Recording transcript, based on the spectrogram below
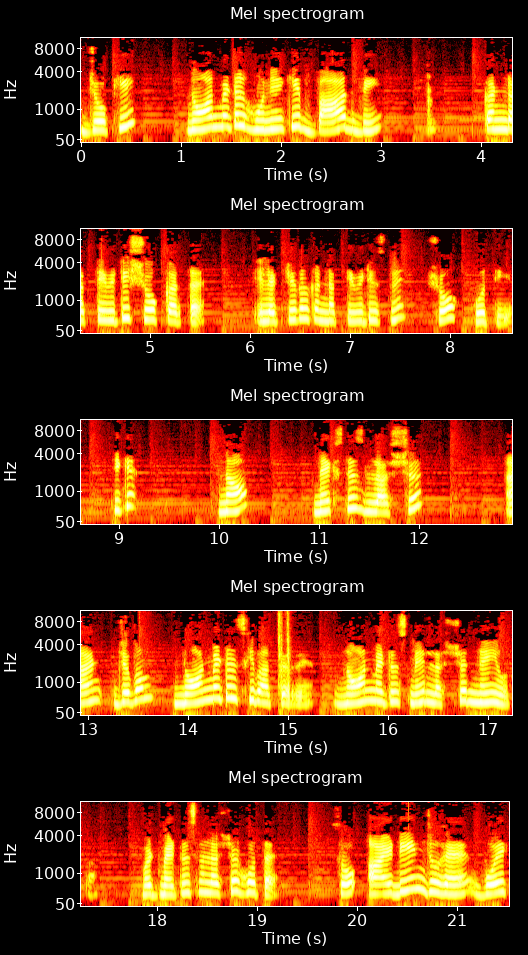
जो कि नॉन मेटल होने के बाद भी कंडक्टिविटी शो करता है। इलेक्ट्रिकल कंडक्टिविटी उसमें शो होती है। ठीक है? Now next is lustre and जब हम नॉन मेटल्स की बात कर रहे हैं नॉन मेटल्स में लश्चर नहीं होता बट मेटल्स में लश्चर होता है। सो so, आयोडीन जो है वो एक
